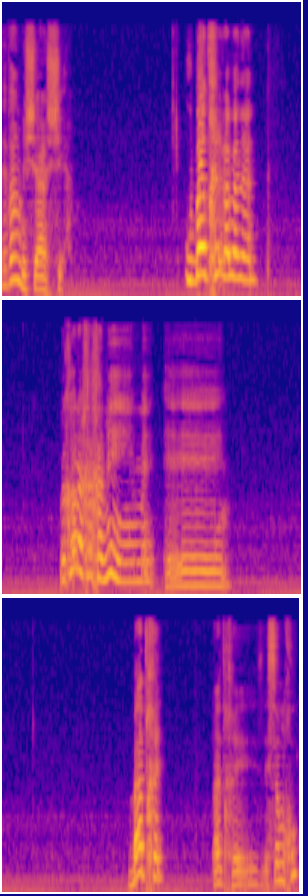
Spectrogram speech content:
דבר משעשע. ובדחי רבנן. וכל החכמים אה, בדחי. בדחי זה שמחו.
